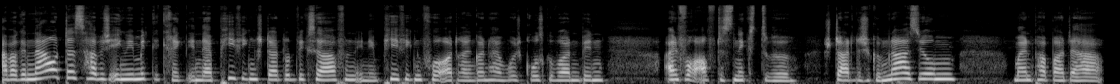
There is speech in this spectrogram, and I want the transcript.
aber genau das habe ich irgendwie mitgekriegt in der piefigen Stadt Ludwigshafen, in dem piefigen Vorort Rheingönheim, wo ich groß geworden bin. einfach auf das nächste staatliche Gymnasium. Mein Papa, der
